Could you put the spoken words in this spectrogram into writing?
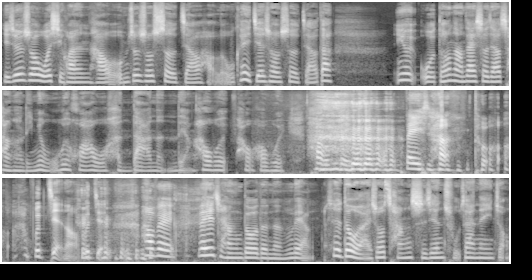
也就是说，我喜欢好，我们就说社交好了，我可以接受社交，但。因为我通常在社交场合里面，我会花我很大能量，耗费耗耗费耗费 非常多，不减哦，不减，耗费非常多的能量。所以对我来说，长时间处在那一种，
